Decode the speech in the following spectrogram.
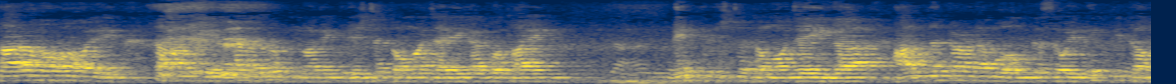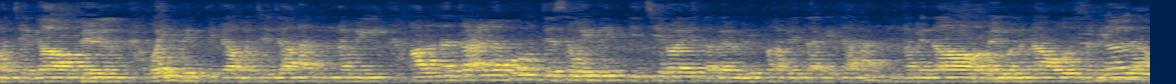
খারাপ হয়, তাহলে তার জন্য নিকৃষ্টতম জায়গা কোথায়? জায়গা আল্লাহ তাআলা বলতেছে ওই ব্যক্তিটা হচ্ছে গাফিল ওই ব্যক্তিটা হচ্ছে জাহান্নামী। আল্লাহ তাআলা বলতেছে ওই ব্যক্তি চিরস্থায়ী ভাবে তাকে জাহান্নামে দেওয়া হবে বলে নাউজুবিল্লাহ।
